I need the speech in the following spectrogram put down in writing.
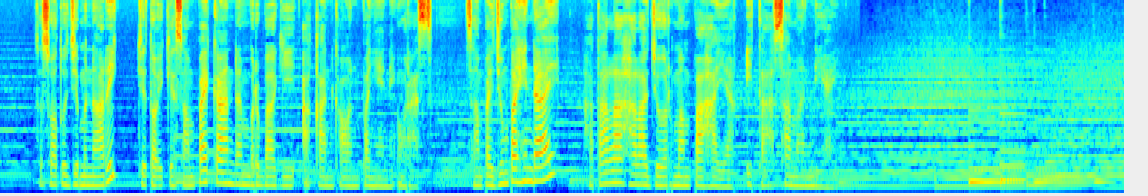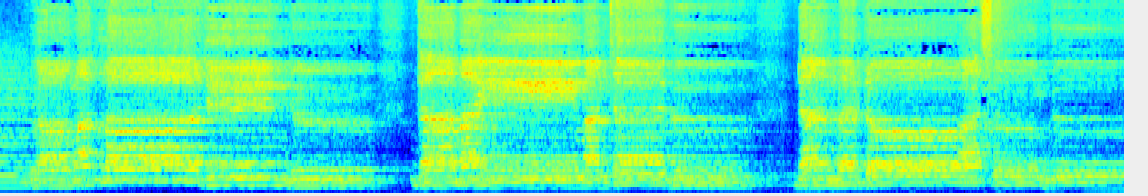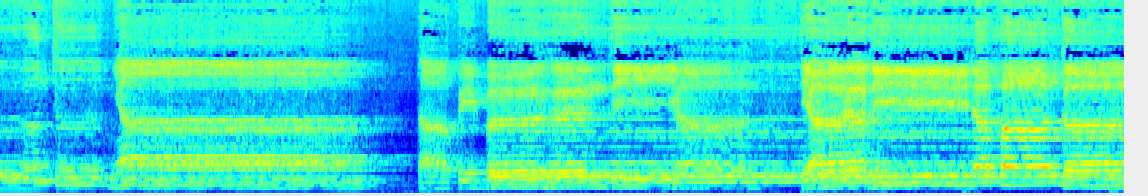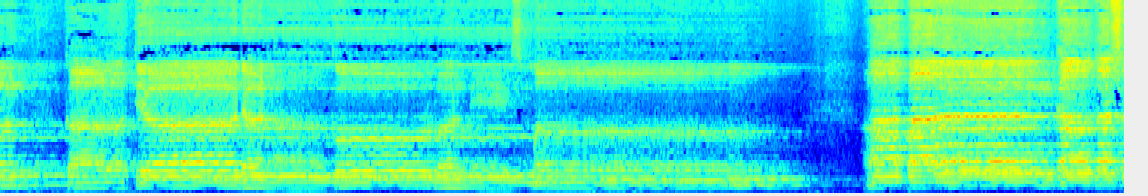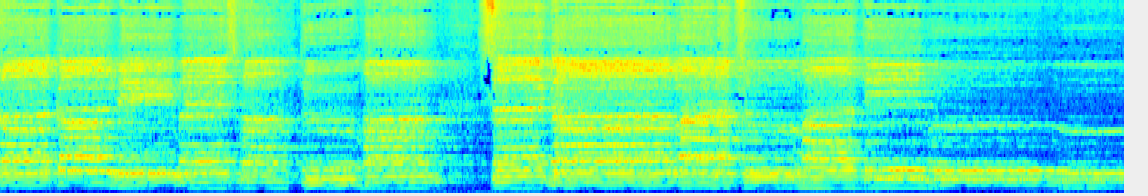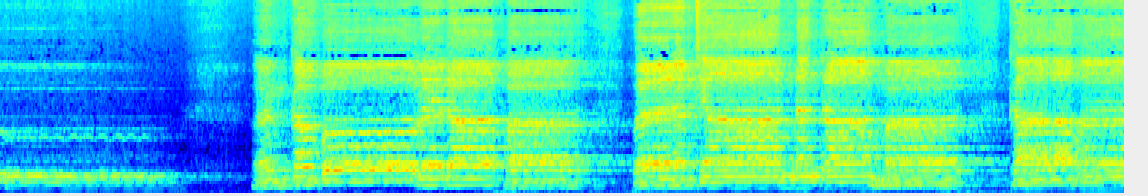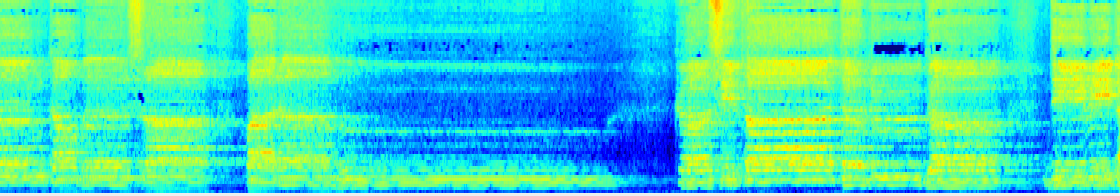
sesuatu je menarik, Jito Ike sampaikan dan berbagi akan kawan penyanyi oras. Sampai jumpa Hindai, hatalah halajur mempahayak ita samandiai. Dan berdoa Bye. Kasih tak terduga dari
